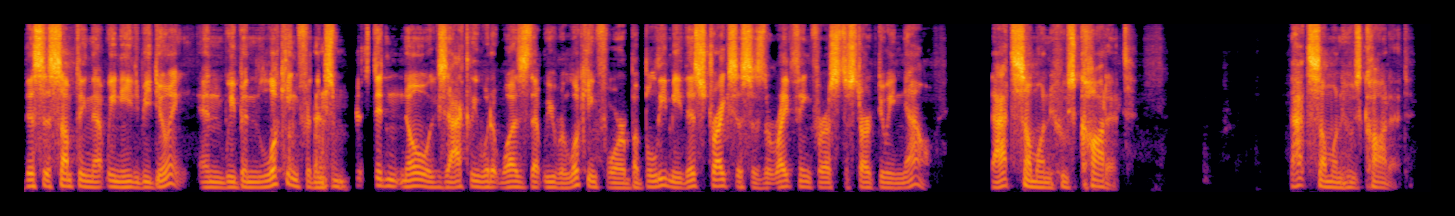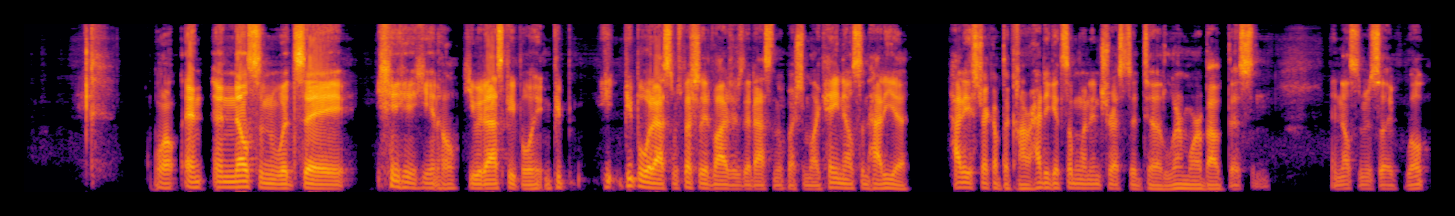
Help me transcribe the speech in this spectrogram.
this is something that we need to be doing. And we've been looking for this. Mm. We just didn't know exactly what it was that we were looking for. But believe me, this strikes us as the right thing for us to start doing now. That's someone who's caught it. That's someone who's caught it. Well, and and Nelson would say, you know, he would ask people, people, people would ask him, especially advisors, that ask him the question like, "Hey, Nelson, how do you how do you strike up the car? How do you get someone interested to learn more about this?" And and Nelson was like, "Well,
